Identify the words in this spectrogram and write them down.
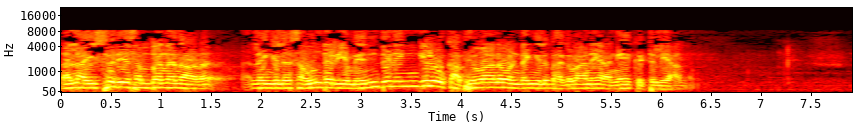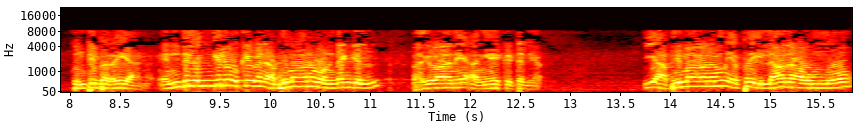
നല്ല ഐശ്വര്യ സമ്പന്നനാണ് അല്ലെങ്കിൽ സൗന്ദര്യം എന്തിനെങ്കിലുമൊക്കെ അഭിമാനമുണ്ടെങ്കിൽ ഭഗവാനെ അങ്ങേ കിട്ടില്ലയാണ് കുന്തി പറയാണ് എന്തിലെങ്കിലുമൊക്കെ ഇവന് അഭിമാനമുണ്ടെങ്കിൽ ഭഗവാനെ അങ്ങേ കിട്ടില്ല. ഈ അഭിമാനം എപ്പോ ഇല്ലാതാവുന്നു?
